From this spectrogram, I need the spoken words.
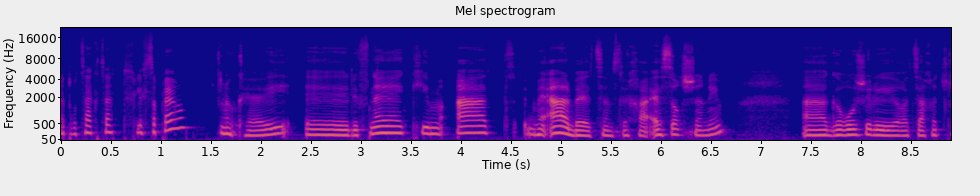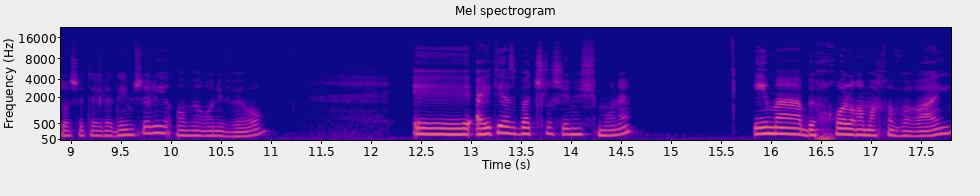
את רוצה קצת לספר? אוקיי, okay, לפני כמעט, מעל בעצם, סליחה, עשר שנים, הגרוש שלי רצח את שלושת הילדים שלי, עומר, רוני ואור. Uh, הייתי אז בת 38, אימא בכל רמה חבריי,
